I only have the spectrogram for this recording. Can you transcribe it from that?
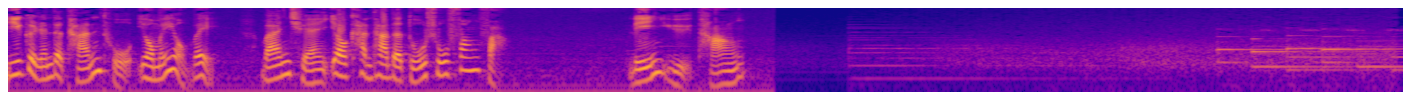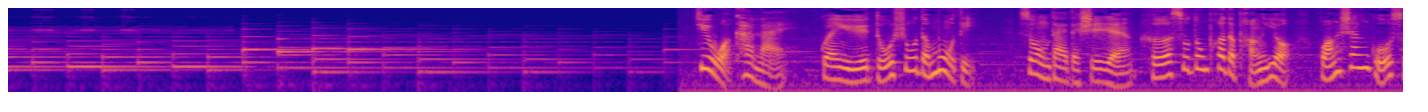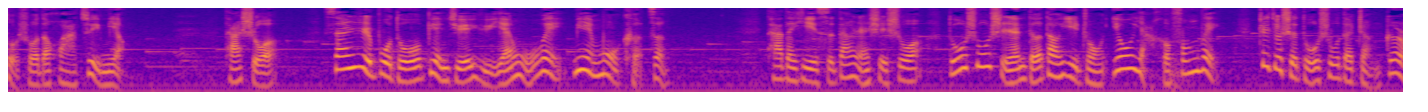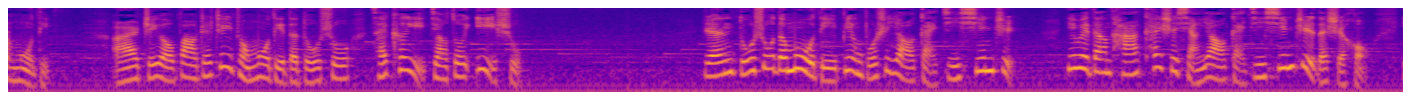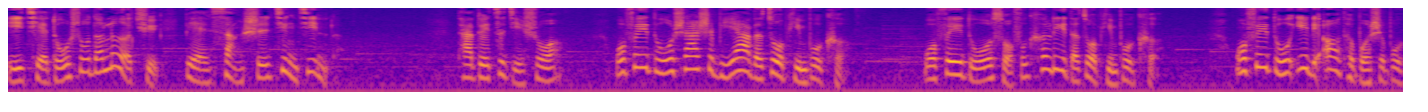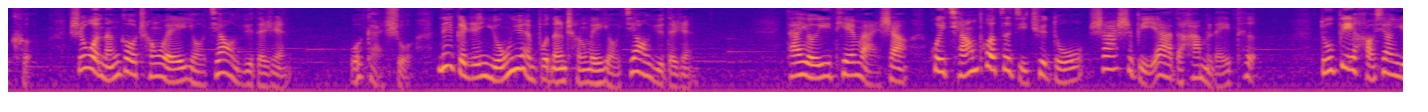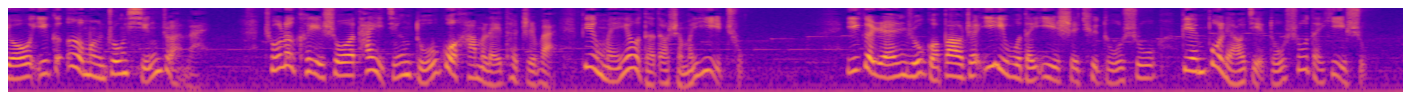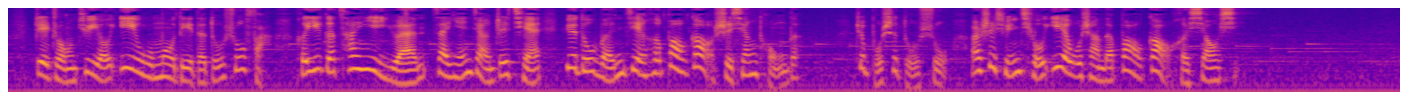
一个人的谈吐有没有味，完全要看他的读书方法。林语堂。据我看来，关于读书的目的，宋代的诗人和苏东坡的朋友黄山谷所说的话最妙。他说：“三日不读，便觉语言无味，面目可憎。”他的意思当然是说，读书使人得到一种优雅和风味，这就是读书的整个目的。而只有抱着这种目的的读书，才可以叫做艺术。人读书的目的，并不是要改进心智，因为当他开始想要改进心智的时候，一切读书的乐趣便丧失尽尽了。他对自己说：“我非读莎士比亚的作品不可，我非读索福克利的作品不可，我非读伊里奥特博士不可，使我能够成为有教育的人。我敢说，那个人永远不能成为有教育的人。他有一天晚上会强迫自己去读莎士比亚的《哈姆雷特》，独臂好像由一个噩梦中醒转来。”除了可以说他已经读过《哈姆雷特》之外，并没有得到什么益处。一个人如果抱着义务的意识去读书，便不了解读书的艺术。这种具有义务目的的读书法，和一个参议员在演讲之前阅读文件和报告是相同的。这不是读书，而是寻求业务上的报告和消息。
